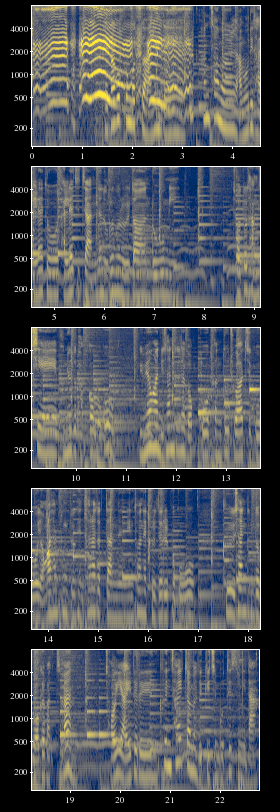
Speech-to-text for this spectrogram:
배가 고픈 것도 아닌데 한참을 아무리 달래도 달래지지 않는 울음을 울던 로우미. 저도 당시에 분유도 바꿔보고 유명한 유산균을 먹고 변도 좋아지고 영아 산통도 괜찮아졌다는 인터넷 글들을 보고 그 유산균도 먹여봤지만 저희 아이들은 큰 차이점을 느끼지 못했습니다.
